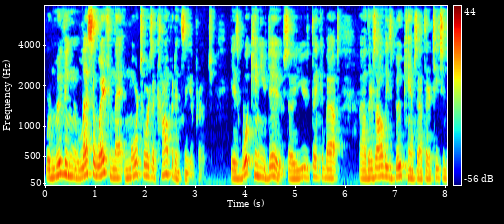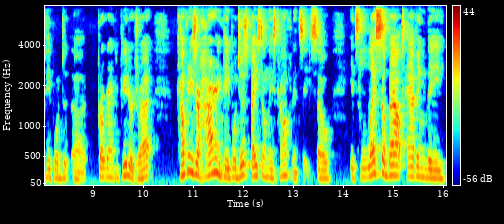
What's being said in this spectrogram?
we're moving less away from that and more towards a competency approach. Is what can you do? So you think about uh, there's all these boot camps out there teaching people to uh, program computers, right? Companies are hiring people just based on these competencies. So it's less about having the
